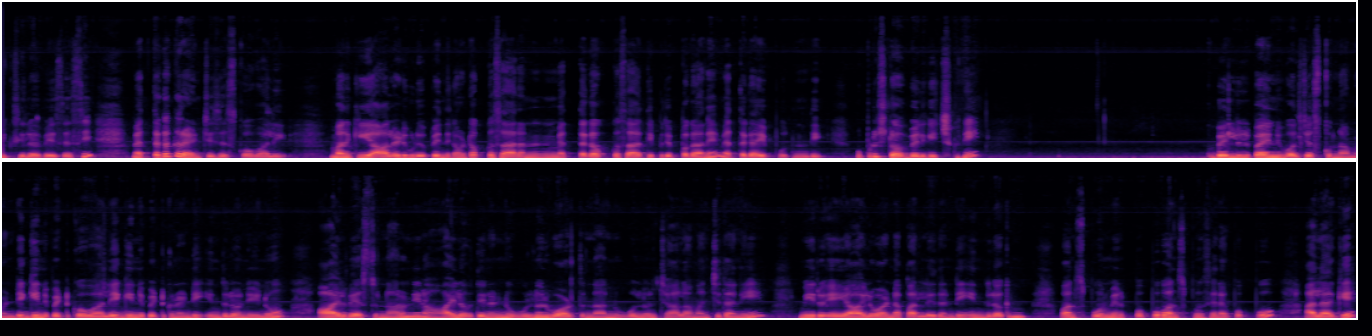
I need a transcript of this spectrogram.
మిక్సీలో వేసేసి మెత్తగా గ్రైండ్ చేసేసుకోవాలి. మనకి ఆల్రెడీ ఉడికిపోయింది కాబట్టి ఒక్కసారి మెత్తగా ఒక్కసారి తిప్పి తిప్పగానే మెత్తగా అయిపోతుంది. ఇప్పుడు స్టవ్ వెలిగించుకుని వెల్లుల్లిపాయని వలిచేసుకున్నామండి గిన్నె పెట్టుకోవాలి. గిన్నె పెట్టుకునండి. ఇందులో నేను ఆయిల్ వేస్తున్నాను. నేను ఆయిల్ అవుతానండి నువ్వుల నూనె వాడుతున్నాను నువ్వుల నూనె చాలా మంచిదని. మీరు ఏ ఆయిల్ వాడినా పర్లేదండి. ఇందులోకి వన్ స్పూన్ మినపప్పు వన్ స్పూన్ శనగపప్పు అలాగే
